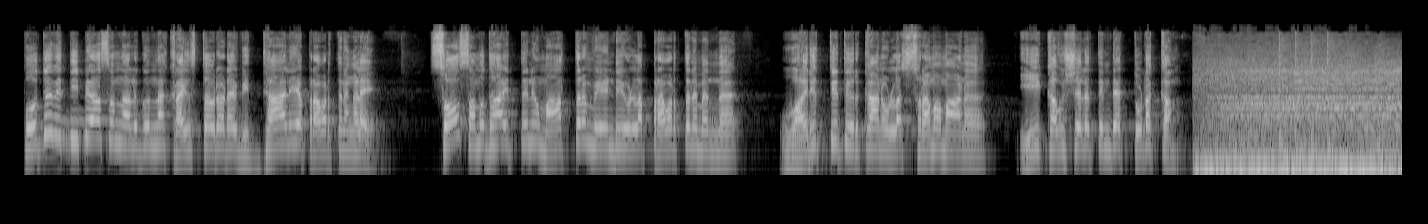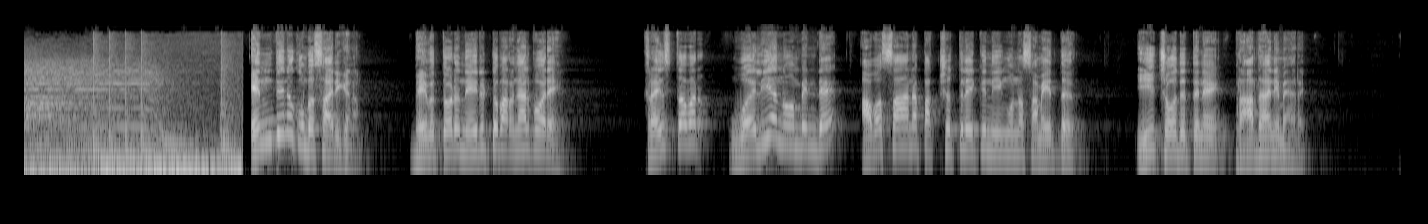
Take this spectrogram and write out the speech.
പൊതുവിദ്യാഭ്യാസം നൽകുന്ന ക്രൈസ്തവരുടെ വിദ്യാലയ പ്രവർത്തനങ്ങളെ സ്വസമുദായത്തിനു മാത്രം വേണ്ടിയുള്ള പ്രവർത്തനമെന്ന് വരുത്തി തീർക്കാനുള്ള ശ്രമമാണ് ഈ കൗശലത്തിന്റെ തുടക്കം. എന്തിനു കുമ്പസാരിക്കണം? ദൈവത്തോട് നേരിട്ട് പറഞ്ഞാൽ പോരെ. ക്രൈസ്തവർ വലിയ നോമ്പിന്റെ അവസാന പക്ഷത്തിലേക്ക് നീങ്ങുന്ന സമയത്ത് ഈ ചോദ്യത്തിന് പ്രാധാന്യമേറെ.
